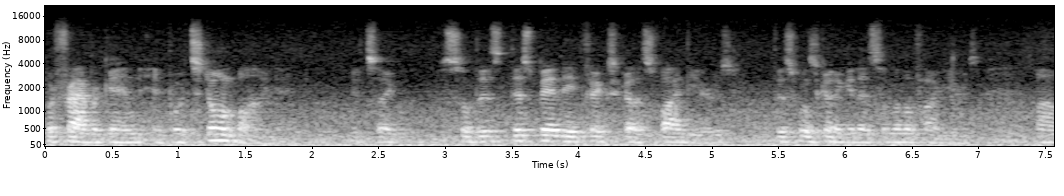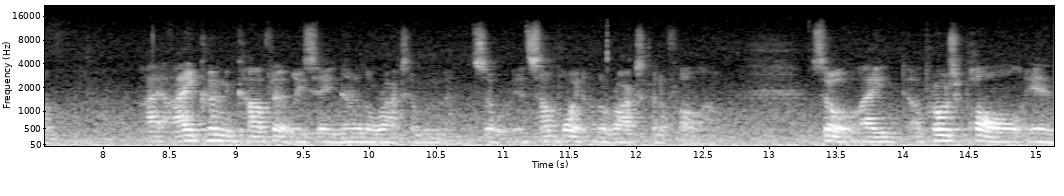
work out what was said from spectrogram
put fabric in, and put stone behind it. It's like, so this, this Band-Aid fix got us five years, this one's gonna get us another five years. Um, I, I couldn't confidently say none of the rocks are moving, so at some point, the rock's gonna fall out. So I approached Paul and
